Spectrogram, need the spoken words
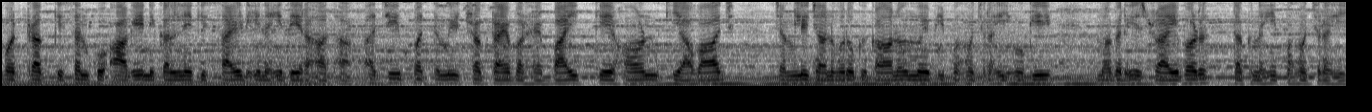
वह ट्रक किशन को आगे निकलने की साइड ही नहीं दे रहा था। अजीब बदतमीज ट्रक ड्राइवर है। बाइक के हॉर्न की आवाज़ जंगली जानवरों के कानों में भी पहुँच रही होगी, मगर इस ड्राइवर तक नहीं पहुँच रही।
